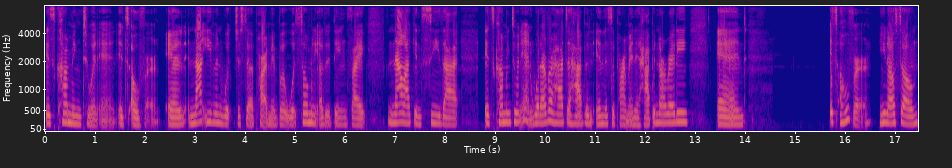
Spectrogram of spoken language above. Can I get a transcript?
is coming to an end. It's over. And not even with just the apartment, but with so many other things. Like now I can see that it's coming to an end. Whatever had to happen in this apartment, it happened already. And it's over, you know? So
